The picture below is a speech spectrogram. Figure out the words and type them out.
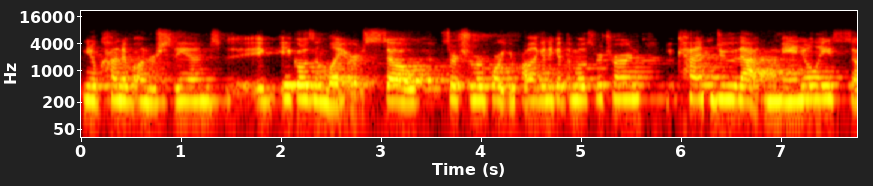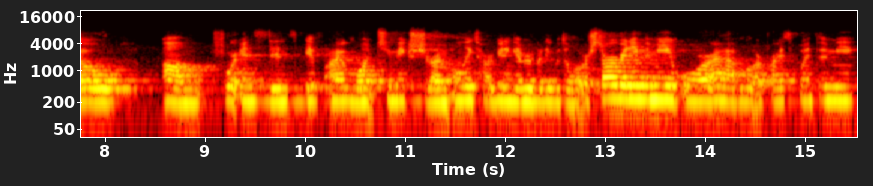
you know, kind of understand it, it goes in layers. So search and report, you're probably going to get the most return. You can do that manually. So um, for instance, if I want to make sure I'm only targeting everybody with a lower star rating than me or I have a lower price point than me,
